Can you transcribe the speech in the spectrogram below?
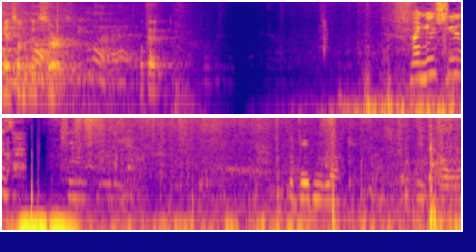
Hit some good serves. Okay. My new shoes came in handy. They gave me luck and power.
